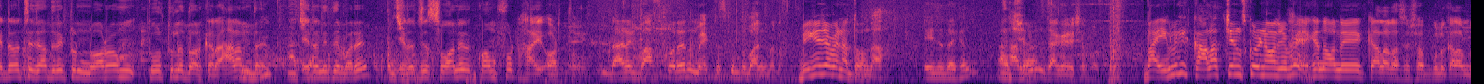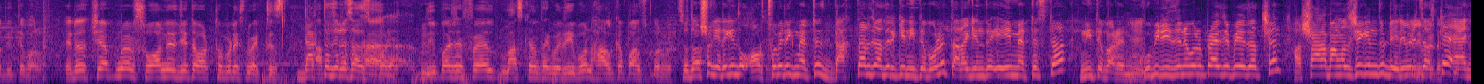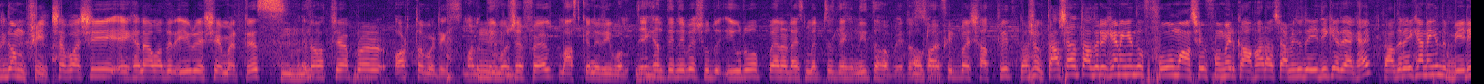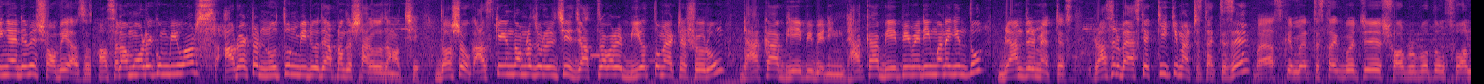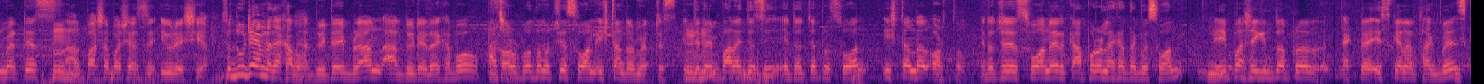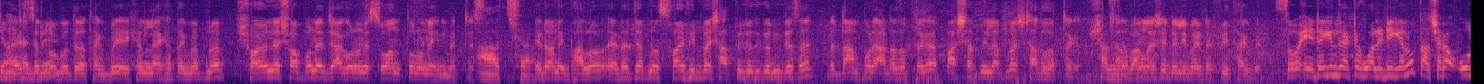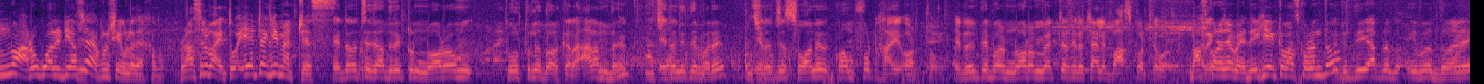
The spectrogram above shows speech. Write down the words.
এটা হচ্ছে যাদের একটু নরম তুলতুলে দরকার আরামদায়ক। আচ্ছা। এটা নিতে পারে। এটা হচ্ছে সোয়ানের কমফোর্ট হাই অর্থ। ডাইরেক্ট বাস করেন ম্যাকটেস কিন্তু ভাঙবে না। ভেঙে যাবে না তো? না। এই যে দেখেন আচ্ছা। জায়গায় এসে পড়বে। ভাই এগুলো কি কালার চেঞ্জ করে নেওয়া যাবে? হ্যাঁ, এখানে অনেক কালার আছে সবগুলো কালার আমরা দিতে পারো এটা হচ্ছে আপনার সোয়ানের যেটা অর্থোপেডিক্স ম্যাট্রেস ডাক্তার যেটা suggest করে। দুই পাশে ফেল মাঝখানে থাকবে রিবন হালকা পাঞ্চ করবে। তো দর্শক এটা কিন্তু অর্থোপেডিক ম্যাট্রেস ডাক্তার যাদেরকে নিতে বলে তারা কিন্তু এই ম্যাট্রেসটা নিতে পারেন। খুবই রিজনেবল প্রাইসে পেয়ে যাচ্ছেন আর সারা বাংলাদেশে কিন্তু ডেলিভারি চার্জটা একদম ফ্রি পাশাপাশি এখানে আমাদের ইউরেশিয়া ম্যাট্রেস এটা হচ্ছে আপনার অর্থোপেডিক্স মানে দুই পাশে ফেল্ট মাঝখানে রিবন যেখান থেকে নেবে শুধু ইউরোপ প্যারাডাইস ম্যাট্রেস দেখে নিতে হবে। এটা ছয় ফিট বাই সাত ফিট দর্শক তাছাড়া তাদের এখানে কিন্তু ফোম আছে ফোমের কাভার আছে আমি যদি এইদিকে দেখাই তাদের এখানে কিন্তু বেডিং আইটেমের সবই আছে। আসসালামু আলাইকুম ভিউয়ার্স আরও একটা নতুন ভিডিওতে আপনাদের স্বাগত জানাচ্ছি। দর্শক আজকে কিন্তু আমরা চলে এসেছি যাত্রাবাড়ির বৃহত্তম একটা showroom Dhaka VIP bedding Dhaka VIP bedding মানে কিন্তু ব্র্যান্ডের ম্যাট্রেস রাসেল ভাই আজকে কি কি ম্যাট্রেস থাকতেছে? ভাই আজকে ম্যাট্রেস থাকবে হচ্ছে সর্বপ্রথম সোয়ান ম্যাট্রেস আর পাশাপাশি আছে ইউরেশিয়া তো দুটাই আমরা দেখাবো? হ্যাঁ, দুইটাই ব্র্যান্ড আর দুইটাই দেখাবো। আচ্ছা। সর্বপ্রথম হচ্ছে সোয়ান স্ট্যান্ডার্ড ম্যাট্রেস যেটা আমি পারাইতেছি এটা হচ্ছে আপনার সোয়ান স্ট্যান্ডার্ড অর্থ। এটা হচ্ছে সোয়ানের কাপড়ে লেখা থাকবে সোয়ান এই পাশে কিন্তু আপনার একটা স্ক্যানার থাকবে Scanner লোগোতে থাকবে। এখানে লেখা থাকবে আপনার শয়নে স্বপনে জাগরণে সোয়ান তুলনাহীন ম্যাট্রেস আচ্ছা। এটা অনেক ভালো। এটা হচ্ছে আপনার ছয় ফিট বাই সাত ফিট যদি কেউ নিতে চায় দাম পড়ে আট হাজার টাকা পাঁচ সাত নিলে আপনার সাত হাজার টাকা। সারা বাংলাদেশে ডেলিভারিটা ফ্রি থাকবে। সো এটা কিন্তু একটা কোয়ালিটি গেল। তাছাড়া অন্য আরও কোয়ালিটি আছে এখন সেগুলো দেখাবো। রাসেল ভাই তো এটা কি ম্যাট্রেস এটা হচ্ছে যাদের একটু নরম তুলতুলে দরকার আরামদায়ক। আচ্ছা। এটা নিতে পারে এটা হচ্ছে সোয়ানের কমফোর্ট হাই অর্থ। এটা নিতে পারে নরম ম্যাট্রেস এটা চাইলে বাস করতে পারবে বাস করা যাবে? দেখি একটু বাস করেন তো। যদি আপনি এবার ধরে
